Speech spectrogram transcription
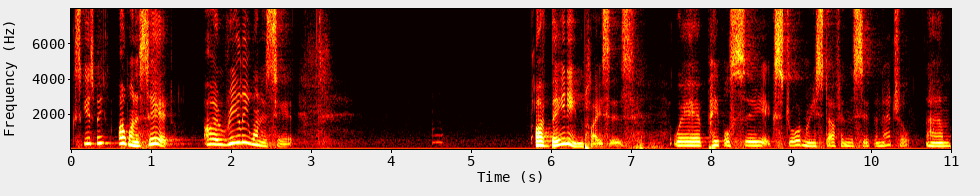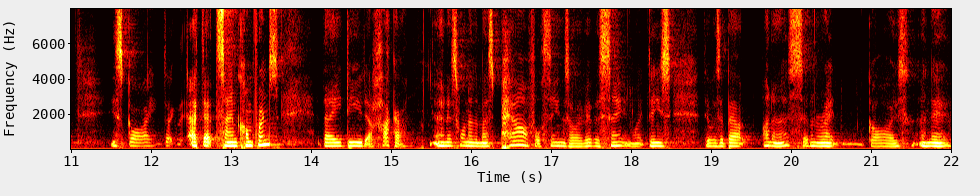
Excuse me, I want to see it. I really want to see it. I've been in places where people see extraordinary stuff in the supernatural. Um, this guy, at that same conference, they did a haka, and it's one of the most powerful things I've ever seen. Like these, there was about, I don't know, seven or eight guys, and they're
